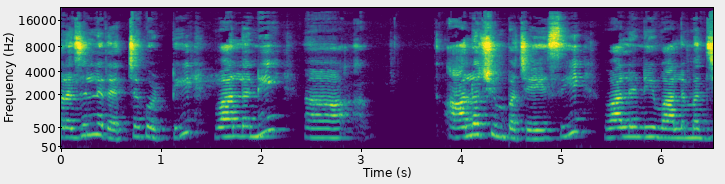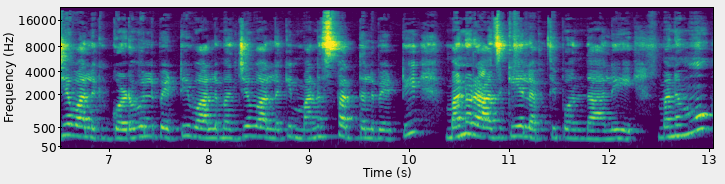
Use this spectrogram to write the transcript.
ప్రజల్ని రెచ్చగొట్టి వాళ్ళని ఆలోచింపచేసి వాళ్ళని వాళ్ళ మధ్య వాళ్ళకి గొడవలు పెట్టి వాళ్ళ మధ్య వాళ్ళకి మనస్పర్ధలు పెట్టి మన రాజకీయ లబ్ధి పొందాలి. మనము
